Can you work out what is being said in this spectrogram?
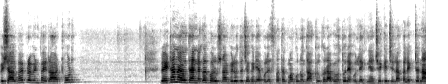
વિશાલભાઈ, પ્રવીણભાઈ રાઠોડ રહેઠાણ અયોધ્યાનગર ભરૂચના વિરુદ્ધ ઝઘડિયા પોલીસ મથકમાં ગુનો દાખલ કરાવ્યો હતો અને ઉલ્લેખનીય છે કે જિલ્લા કલેક્ટરના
